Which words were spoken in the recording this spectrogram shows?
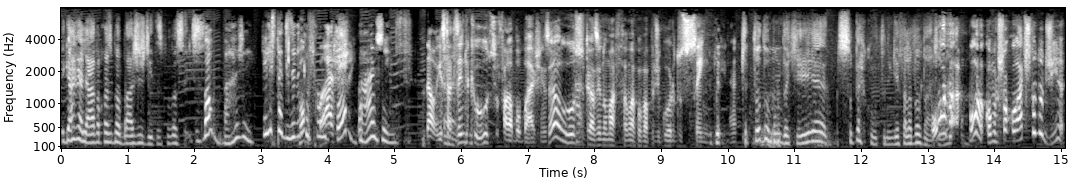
e gargalhava com as bobagens ditas por vocês. Bobagem? Ele está dizendo que eu falo Bobagem? bobagens. Não, ele está É. dizendo que o Lúcio fala bobagens. É o Lúcio trazendo uma fama pro papo de gordo sempre, né? Porque todo mundo aqui é super culto, ninguém fala bobagem. né? Porra, porra, como chocolate todo dia.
